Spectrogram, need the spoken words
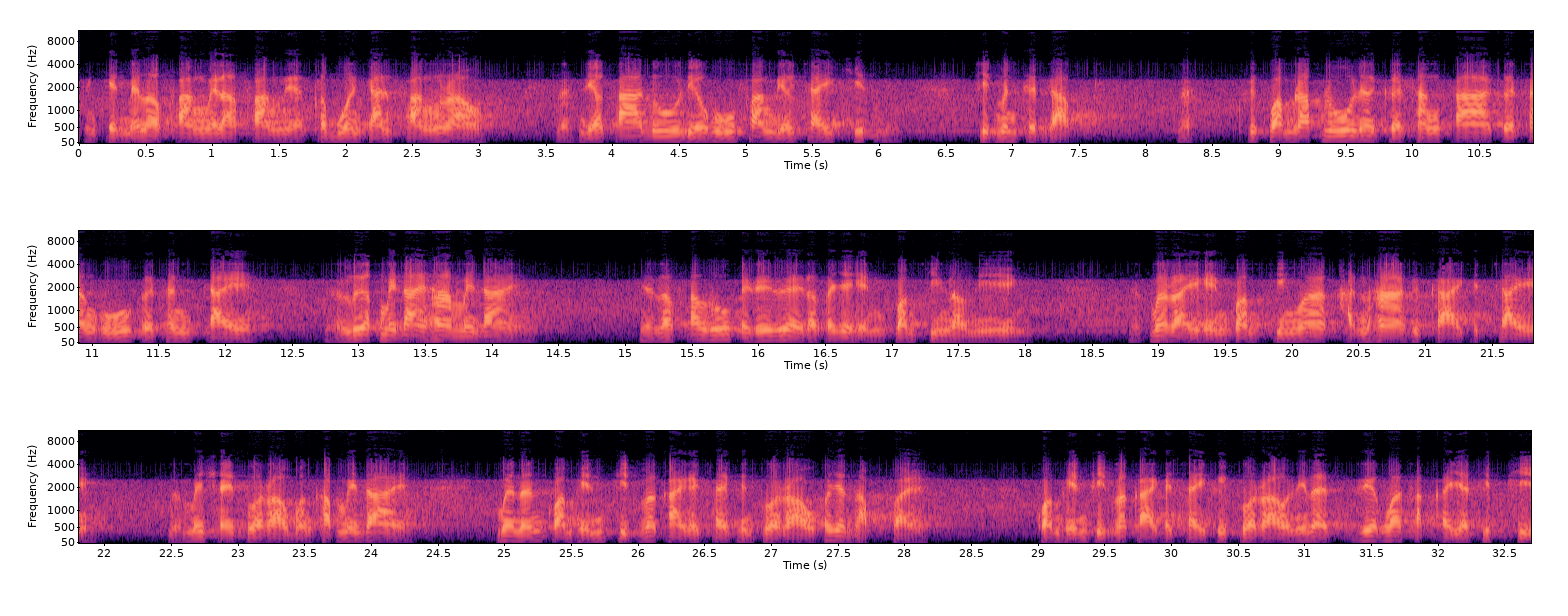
สังเกตไหมเราฟังเวลาฟังเนี่ยกระบวนการฟังของเรานะเดี๋ยวตาดู เดี๋ยวหูฟัง เดี๋ยวใจคิด จิตมันเกิดดับนะ คือความรับรู้เนี่ยเกิดทางตา เกิดทางหู เกิดทางใจ เลือกไม่ได้ห้ามไม่ได้เนี่ยเราเฝ้ารู้ไปเรื่อย ๆ เราก็จะเห็นความจริงเหล่านี้เอง เมื่อไรเห็นความจริงว่าขันห้าคือกายกับใจนะไม่ใช่ตัวเราบังคับไม่ได้ เมื่อนั้นความเห็นผิดว่ากายกับใจเป็นตัวเราก็จะดับไป ความเห็นผิดว่ากายกับใจคือตัวเรานี่แหละเรียกว่าสักกายทิฏฐิ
